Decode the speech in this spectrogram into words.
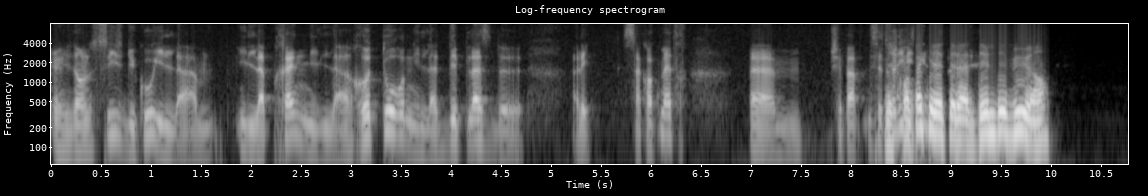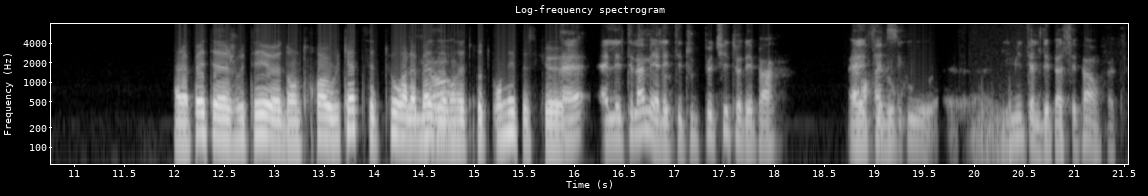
Et dans le 6, du coup, ils la, ils la prennent, ils la retournent, ils la déplacent de, allez, 50 mètres. Euh, je sais pas, c'est Mais très je crois pas qu'elle était là dès le début. Hein. Elle n'a pas été ajoutée euh, dans le 3 ou le 4, cette tour, à la base, Non. avant d'être retournée, parce que Elle, elle était là, mais elle était toute petite au départ. Elle Ah, en était fait, beaucoup. euh, limite, elle dépassait pas en fait.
